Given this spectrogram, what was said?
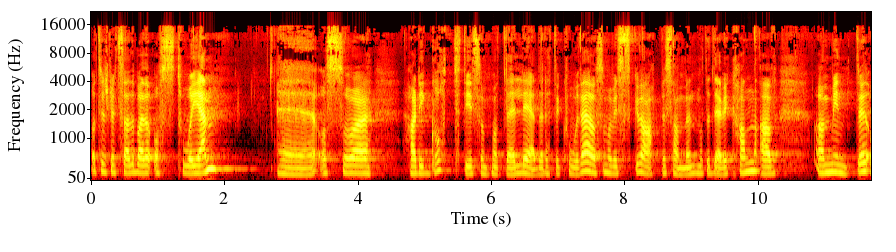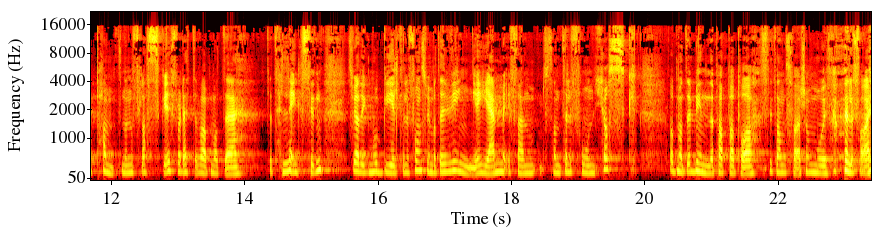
Og til slutt så er det bare oss to igjen. Eh, og så har de gått, de som på en måte leder dette koret. Og så må vi skrape sammen måte, det vi kan av av mynter og pante noen flasker, for dette var på en måte dette lenge siden. Så vi hadde ikke mobiltelefon, så vi måtte ringe hjem fra en sånn telefonkiosk og på en måte minne pappa på sitt ansvar som mor eller far.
